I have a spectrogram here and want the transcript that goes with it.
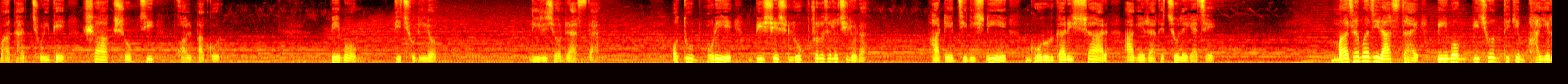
মাথার ঝুড়িতে শাক, সবজি ফল পাকড় পেমং পিছু নিল। নির্জন রাস্তা। অত ভোরে বিশেষ লোক চলাচল ছিল না। হাটের জিনিস নিয়ে গরুর গাড়ির সার আগের রাতে চলে গেছে। মাঝামাঝি রাস্তায় পেমং পিছন থেকে ভাইয়ের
